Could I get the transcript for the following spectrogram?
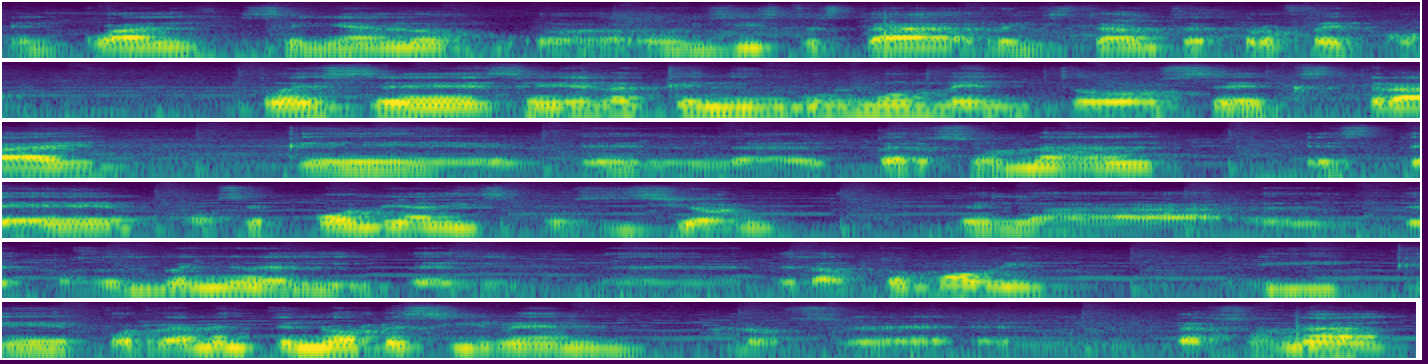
el cual señalo o insisto está registrado ante Profeco, pues eh, señala que en ningún momento se extrae que el personal esté o se pone a disposición de pues, del dueño del, del, automóvil y que pues, realmente no reciben los, eh, el personal,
